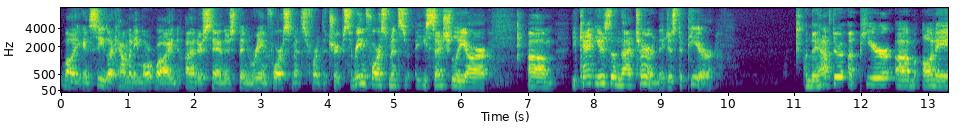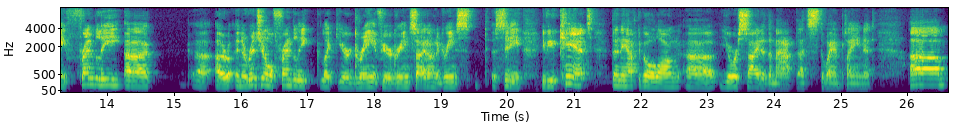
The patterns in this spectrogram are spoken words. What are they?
Well, you can see like how many more, well, I, I understand there's been reinforcements for the troops. The reinforcements essentially are um, you can't use them that turn. They just appear. And they have to appear um, on a friendly, uh, uh, an original friendly, like your green, if you're a green side on a green city. If you can't, then they have to go along uh, your side of the map. That's the way I'm playing it. Um,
